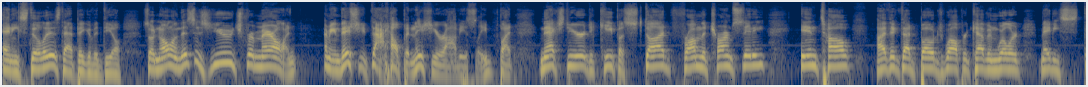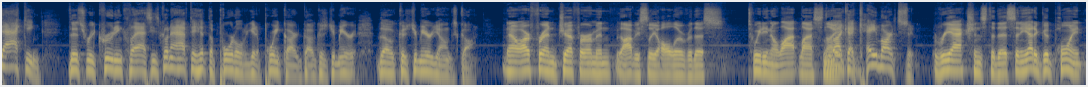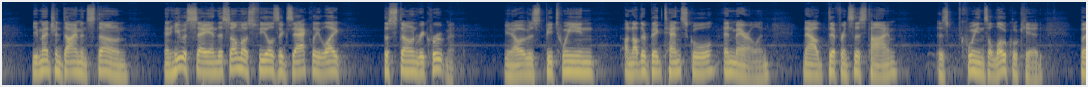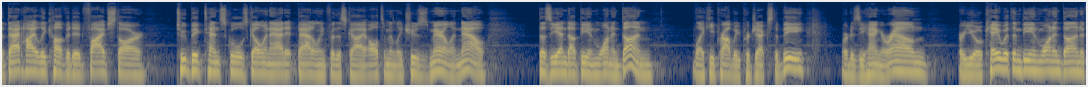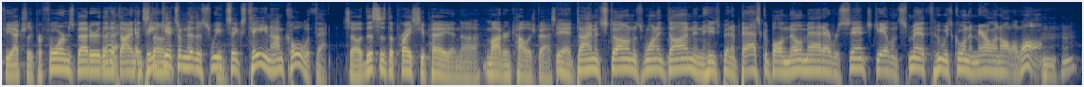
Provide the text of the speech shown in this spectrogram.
And he still is that big of a deal. So, Nolan, this is huge for Maryland. I mean, this year, not helping this year, obviously, but next year to keep a stud from the Charm City in tow, I think that bodes well for Kevin Willard, maybe stacking this recruiting class. He's going to have to hit the portal to get a point guard because Jahmir, though, because Jahmir Young's gone. Now, our friend Jeff Ermann, obviously all over this, tweeting a lot last night. Like a Kmart suit. reactions to this, and he had a good point. You mentioned Diamond Stone, and he was saying this almost feels exactly like the Stone recruitment. You know, it was between another Big Ten school and Maryland. Now, difference this time is Queen's a local kid, but that highly coveted five star, two Big Ten schools going at it, battling for this guy, ultimately chooses Maryland. Now, does he end up being one and done like he probably projects to be, or does he hang around? Are you okay with him being one and done if he actually performs better than Yeah, a Diamond if Stone? he gets him to the Sweet 16, I'm cool with that. so this is the price you pay in uh, modern college basketball. Yeah, Diamond Stone was one and done, and he's been a basketball nomad ever since. Jalen Smith, who was going to Maryland all along,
